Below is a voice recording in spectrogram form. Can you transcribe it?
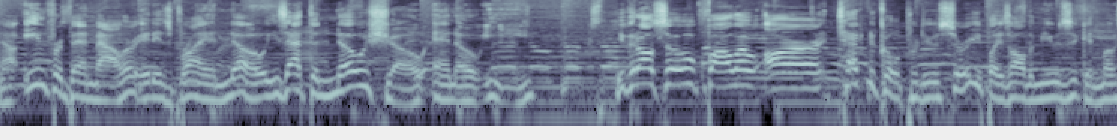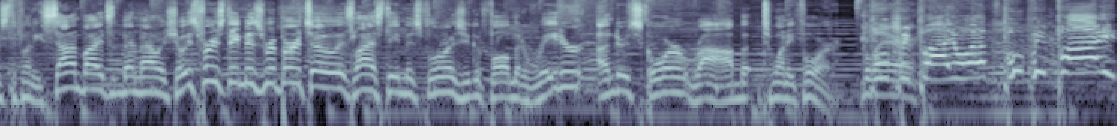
Now, in for Ben Maller, it is Brian Noe. He's at the Noe Show, N O E. You can also follow our technical producer. He plays all the music and most of the funny sound bites of the Ben Maller Show. His first name is Roberto. His last name is Flores. You can follow him at Raider underscore Rob 24. Poopy pie, you want a poopy pie?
